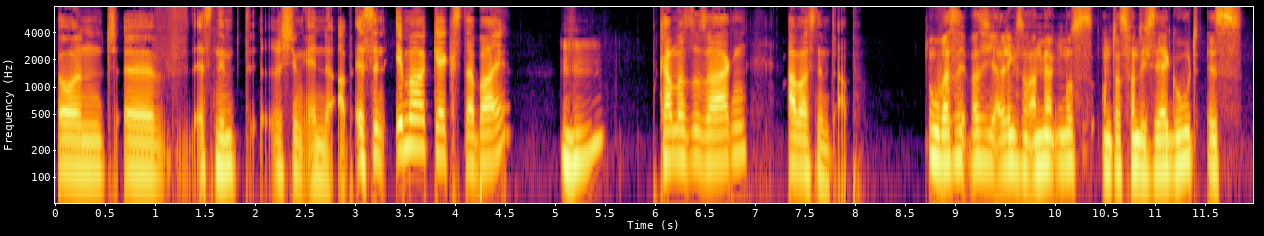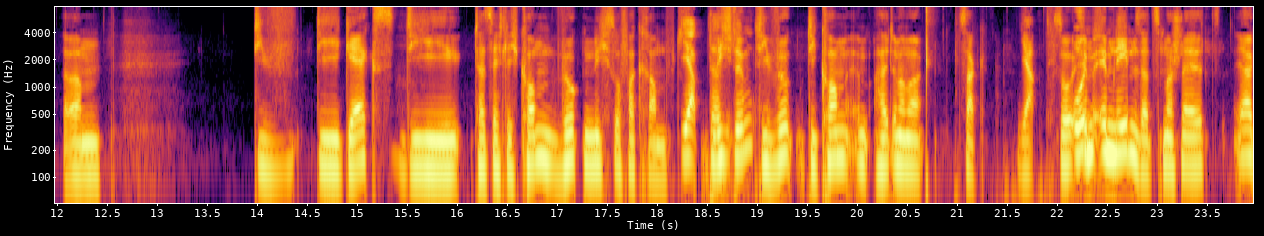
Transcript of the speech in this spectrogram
Und äh, es nimmt Richtung Ende ab. Es sind immer Gags dabei, Mhm. kann man so sagen, aber es nimmt ab. Uh, was, ich- was ich allerdings noch anmerken muss, und das fand ich sehr gut, ist ähm, die, die Gags, die tatsächlich kommen, wirken nicht so verkrampft. Ja, das nicht, stimmt. Die, wirk, die kommen halt immer mal, zack. Ja. So im, im Nebensatz mal schnell, ja,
